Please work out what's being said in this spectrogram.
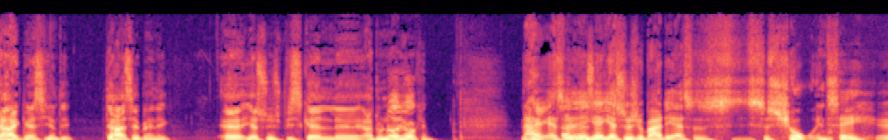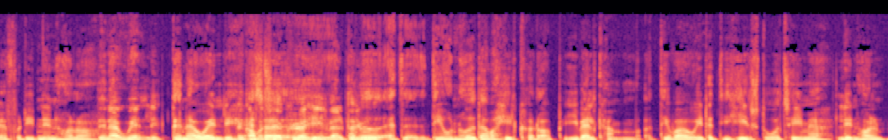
jeg har ikke mere at sige om det. Det har jeg simpelthen ikke. Uh, jeg synes, vi skal... Uh, har du noget, Joachim? Nej, altså, jeg jeg, synes jo bare, det er så, så sjov en sag, øh, fordi den indeholder... Den er uendelig. Den er uendelig. Den kommer til at køre hele øh, valgperioden. Ved, at øh, det er jo noget, der var helt kørt op i valgkampen. og Det var jo et af de helt store temaer, Lindholm.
